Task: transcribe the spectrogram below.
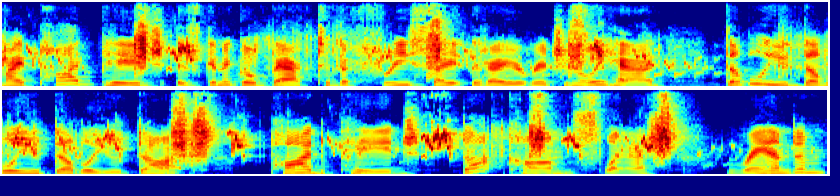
My pod page is going to go back to the free site that I originally had, www.podpage.com slash random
